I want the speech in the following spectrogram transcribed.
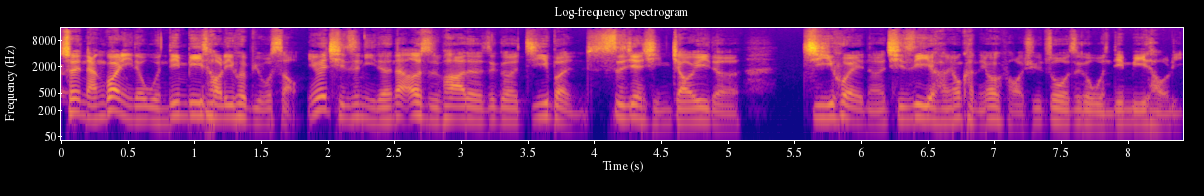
所以难怪你的稳定币套利会比我少，因为其实你的那二十趴的这个基本事件型交易的机会呢，其实也很有可能又跑去做这个稳定币套利。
